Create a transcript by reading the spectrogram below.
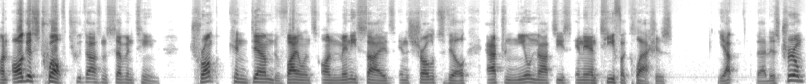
On August 12, 2017, Trump condemned violence on many sides in Charlottesville after neo Nazis and Antifa clashes. Yep, that is true.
